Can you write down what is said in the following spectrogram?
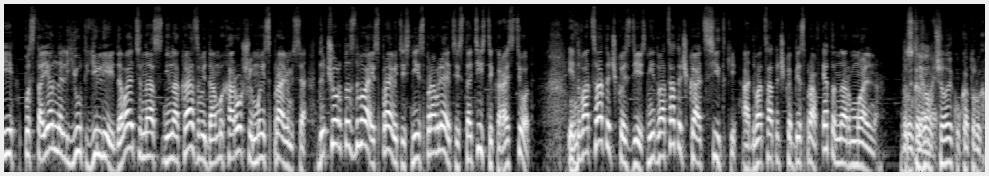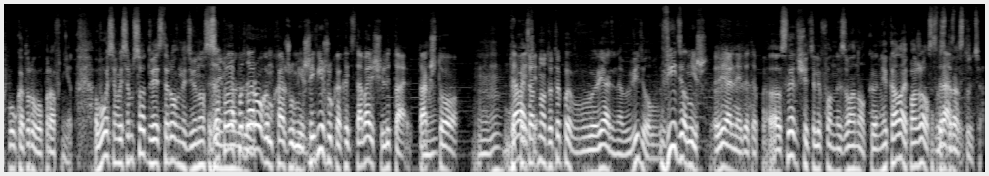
и постоянно льют елей. Давайте нас не наказывать, да, мы хорошие, мы исправимся. Да черта с два, исправитесь, не исправляйтесь, статистика растет. И двадцаточка здесь не двадцаточка от ситки, а двадцаточка без прав. Это нормально. Сказал мои. человек, у, которых, у которого прав нет. 8 800 200 ровно 97 Зато я по дорогам хожу, Миша, и вижу, как эти товарищи летают. Так mm-hmm. что mm-hmm. давайте. Ты хоть одно ДТП реально видел? Видел, Миш, реальное ДТП. А, следующий телефонный звонок. Николай, пожалуйста, здравствуйте. здравствуйте.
